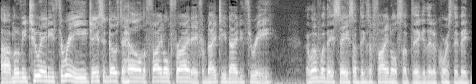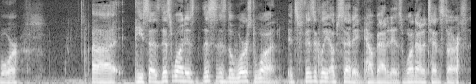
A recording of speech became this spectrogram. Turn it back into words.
Uh, movie 283, Jason Goes to Hell, The Final Friday from 1993. I love when they say something's a final something, and then of course they make more. Uh, he says this one is this is the worst one. It's physically upsetting how bad it is. One out of ten stars.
